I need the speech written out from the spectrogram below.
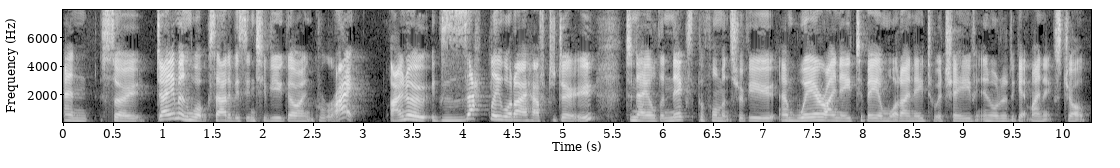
And so Damon walks out of his interview going, Great, I know exactly what I have to do to nail the next performance review and where I need to be and what I need to achieve in order to get my next job.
